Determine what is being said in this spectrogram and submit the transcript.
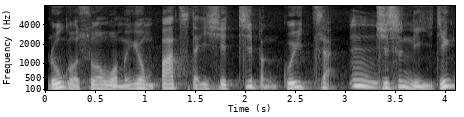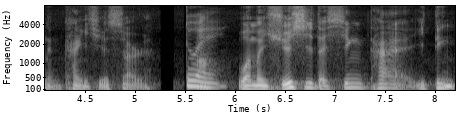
如果说我们用八字的一些基本规则，嗯，其实你已经能看一些事儿了。对啊，我们学习的心态一定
